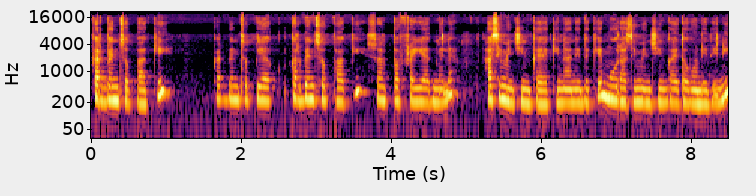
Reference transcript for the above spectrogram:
ಕರ್ಬೇವಿನ ಸೊಪ್ಪು ಹಾಕಿ ಕರ್ಬೇವಿನ ಸೊಪ್ಪಿ ಕರ್ಬೇವಿನ ಸೊಪ್ಪು ಹಾಕಿ ಸ್ವಲ್ಪ ಫ್ರೈ ಆದಮೇಲೆ ಹಸಿಮೆಣ್ಸಿನ್ಕಾಯಿ ಹಾಕಿ ನಾನು ಇದಕ್ಕೆ ಮೂರು ಹಸಿಮೆಣ್ಸಿನ್ಕಾಯಿ ತೊಗೊಂಡಿದ್ದೀನಿ.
